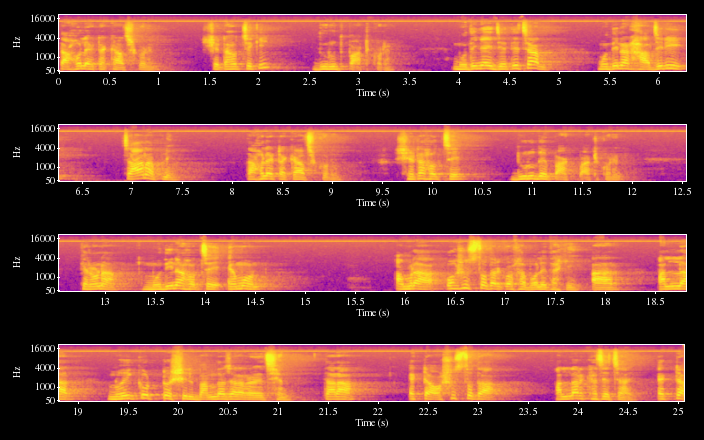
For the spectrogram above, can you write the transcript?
তাহলে একটা কাজ করেন। সেটা হচ্ছে কি? দুরুদ পাঠ করেন। মদিনায় যেতে চান, মদিনার হাজিরি চান আপনি, তাহলে একটা কাজ করুন। সেটা হচ্ছে দুরুদে পাক পাঠ করেন। কেননা মদিনা হচ্ছে এমন, আমরা অসুস্থতার কথা বলে থাকি আর আল্লাহর নৈকট্যশীল বান্দা যারা রয়েছেন, তারা একটা অসুস্থতা আল্লাহর কাছে চায়, একটা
